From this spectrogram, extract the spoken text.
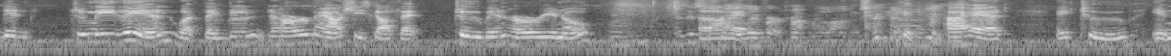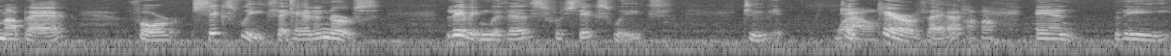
did to me then what they've done to her now. She's got that tube in her, you know. This is my hey. liver, not my lungs. I had a tube in my back for six weeks. They had a nurse living with us for six weeks to Wow. take care of that. Uh-huh. And the,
